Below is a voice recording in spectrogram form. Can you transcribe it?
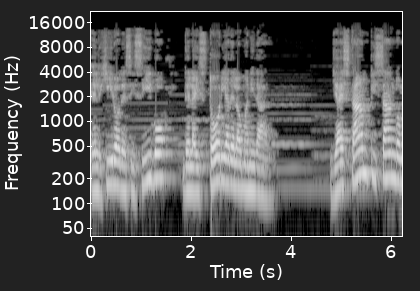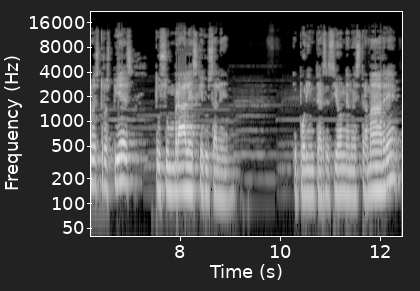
el giro decisivo de la historia de la humanidad. Ya están pisando nuestros pies tus umbrales, Jerusalén. Que por intercesión de nuestra Madre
